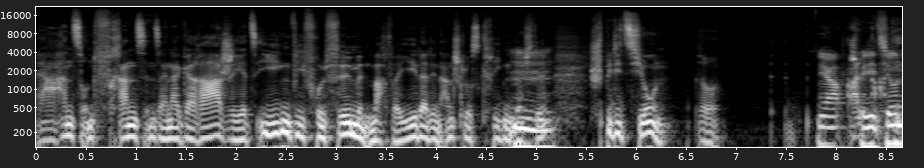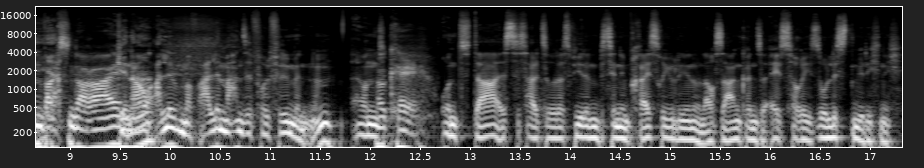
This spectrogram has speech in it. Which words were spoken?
ja, Hans und Franz in seiner Garage jetzt irgendwie Fulfillment macht, weil jeder den Anschluss kriegen möchte. Spedition. So, Ja, Speditionen Ja, wachsen da rein. Genau, ne? alle, alle machen sie Fulfillment. Ne? Und, Okay. und da ist es halt so, dass wir ein bisschen den Preis regulieren und auch sagen können, so, ey, sorry, so listen wir dich nicht.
